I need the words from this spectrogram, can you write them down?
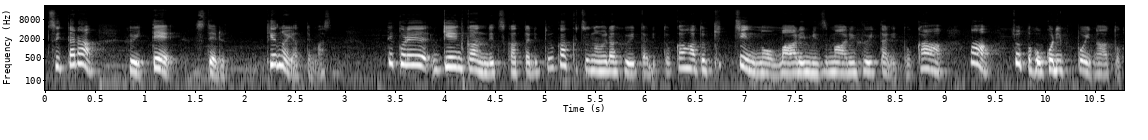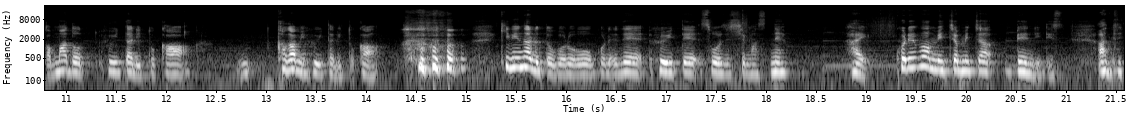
ついたら拭いて捨てるっていうのをやってます。でこれ玄関で使ったりとか靴の裏拭いたりとかあとキッチンの周り水回り拭いたりとかまあちょっと埃っぽいなとか窓拭いたりとか鏡拭いたりとか 気になるところをこれで拭いて掃除しますね。はい、これはめちゃめちゃ便利です。あで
